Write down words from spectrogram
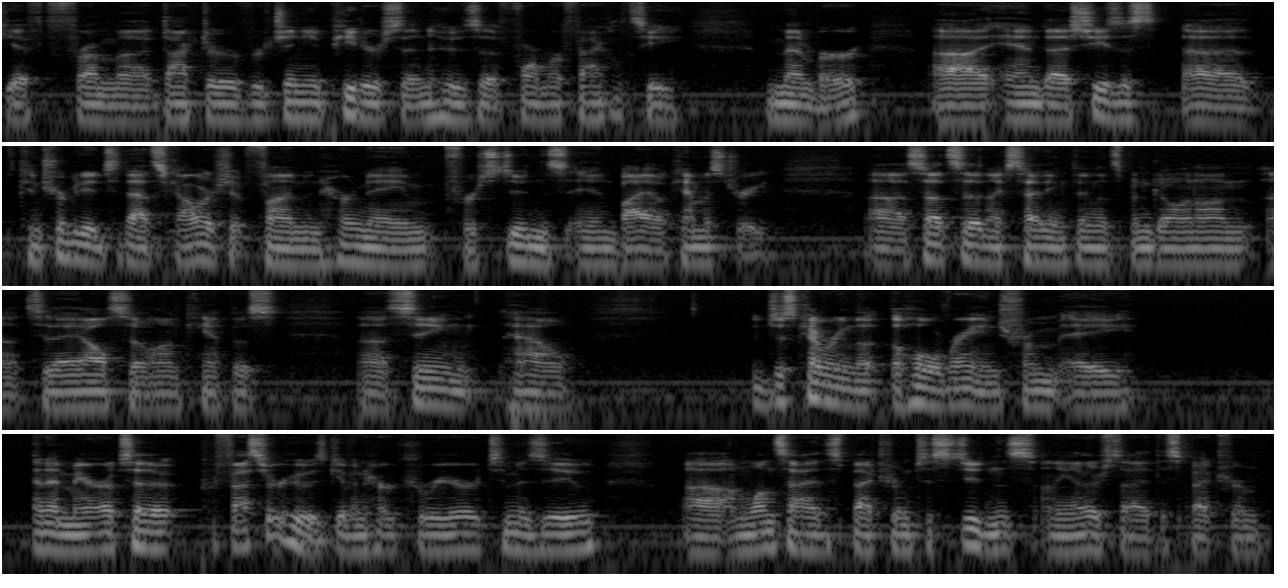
gift from uh, Dr. Virginia Peterson, who's a former faculty member. Uh, and uh, she's uh, contributed to that scholarship fund in her name for students in biochemistry. Uh, so that's an exciting thing that's been going on uh, today, also on campus, seeing how just covering the, the whole range from a an emerita professor who has given her career to Mizzou on one side of the spectrum to students on the other side of the spectrum.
